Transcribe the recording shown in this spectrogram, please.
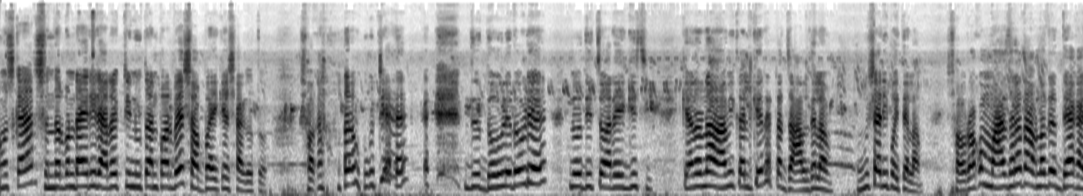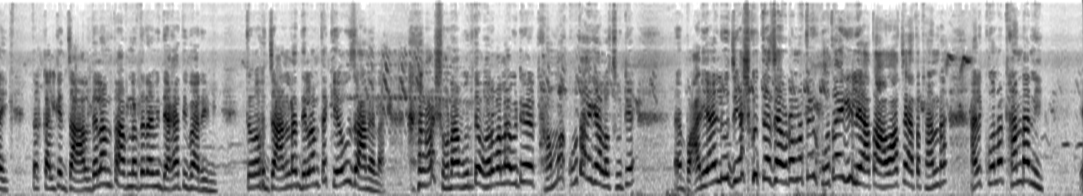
নমস্কার, সুন্দরবন ডায়েরির আরও একটি নূতন পর্বে সবাইকে স্বাগত। সকালবেলা উঠে দৌড়ে দৌড়ে নদীর চরে গেছি। কেননা আমি কালকের একটা জাল দিলাম মুশারি পৈতেলাম সব রকম মাছ ধরা তো আপনাদের দেখাই। তা কালকে জাল দিলাম তো আপনাদের আমি দেখাতে পারিনি। তো জালটা দিলাম তো কেউ জানে না। আমার সোনা বলতে ভোরবেলা উঠে, ঠাম্মা কোথায় গেল ছুটে? বাড়ি আইলেও জিজ্ঞেস করতে আছে, ওটা মতো কোথায় গেলে? এত হাওয়া আছে এত ঠান্ডা? আরে, কোনো ঠান্ডা নেই।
